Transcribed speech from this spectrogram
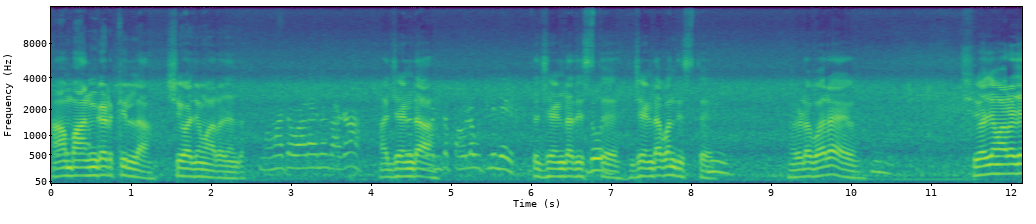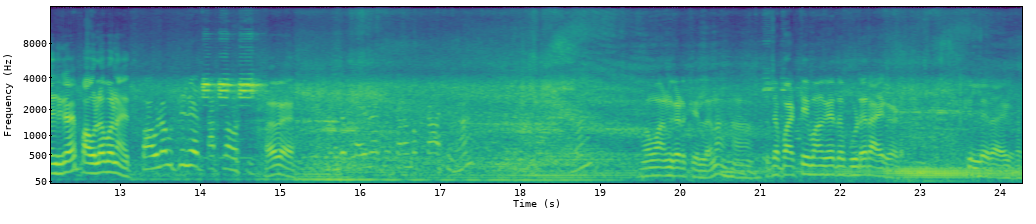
हा मानगड किल्ला शिवाजी महाराजांचा. मामाचा वाडा आहे ना जागा? हा झेंडा. तिथं पावलं उठलेली आहेत. ते झेंडा दिसतोय. झेंडा पण दिसतोय. एवढं बरं आहे. शिवाजी महाराजांची काय पावलं पण आहेत. पावलं उठलेली आहेत कातलावरती हो काय? म्हणजे पहिलं ते करामत का असेल हा हा मानगड किल्ला ना? हा. त्याच्या पाठीमागे तर पुढे रायगड. किल्ले रायगड.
